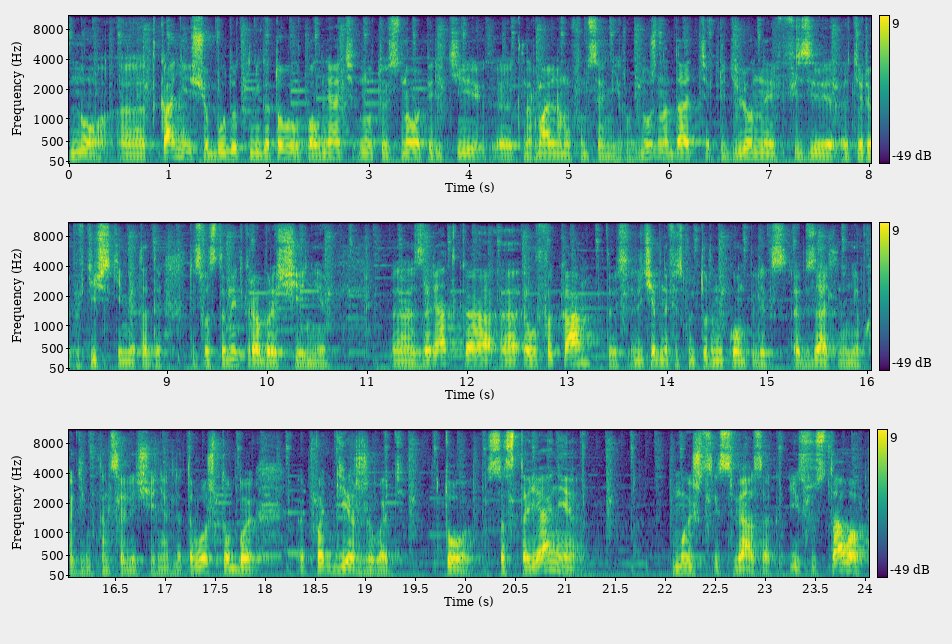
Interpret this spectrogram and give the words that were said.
Но э, ткани еще будут не готовы выполнять, ну то есть снова перейти э, к нормальному функционированию. Нужно дать определенные физиотерапевтические методы, то есть восстановить кровообращение. Э, Зарядка э, ЛФК, то есть лечебно-физкультурный комплекс, обязательно необходим в конце лечения для того, чтобы поддерживать то состояние мышц и связок и суставов,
